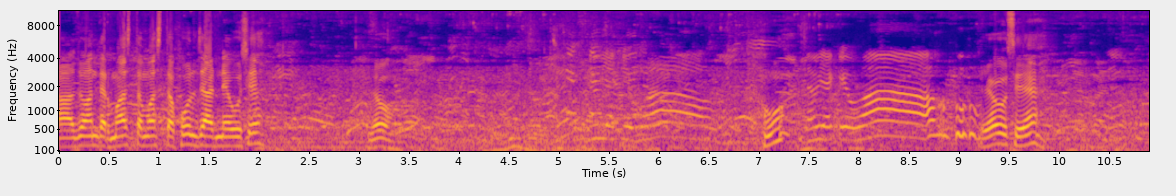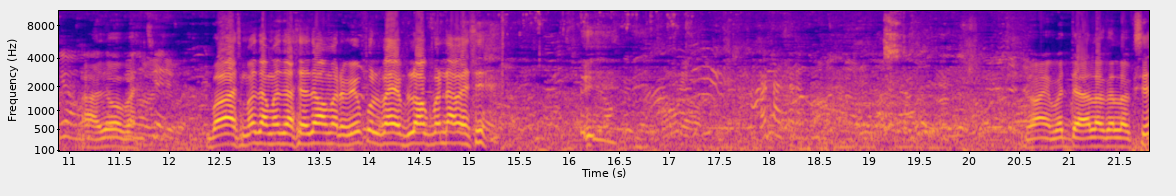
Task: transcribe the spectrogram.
આ જો અંદર મસ્ત મસ્ત ફૂલ ઝાડ ને એવું છે. જો નવ્યા કે વાવ હું? નવ્યા કે વાવ. એવું છે હે? કેમ હા જો ભાઈ. બસ મજા મજા છે. જો અમારે વિપુલભાઈ બ્લોગ બનાવે છે. જો અહીં બધા અલગ અલગ છે.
